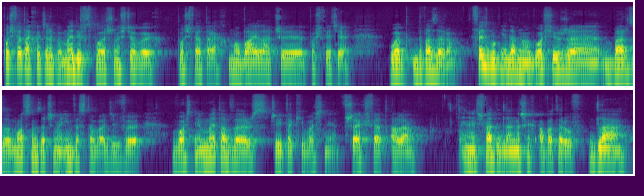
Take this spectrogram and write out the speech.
po światach chociażby mediów społecznościowych, po światach mobila czy po świecie Web 2.0. Facebook niedawno ogłosił, że bardzo mocno zaczyna inwestować w właśnie metaverse, czyli taki właśnie wszechświat, ale świat dla naszych awatarów, dla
